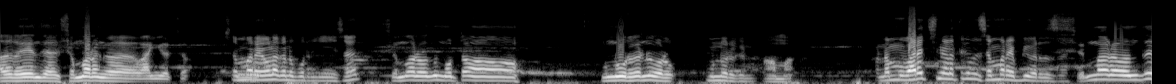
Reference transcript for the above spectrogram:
அதில் இந்த செம்மரங்க வாங்கி வச்சோம். செம்மரம் எவ்வளோ கன்று போட்டிருக்கீங்க சார்? செம்மரம் வந்து மொத்தம் முந்நூறு கன்று வரும். முந்நூறு கன்று. ஆமாம் நம்ம வறட்சி நிலத்துக்கு இந்த செம்மரம் எப்படி வருது சார்? செம்மரம் வந்து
